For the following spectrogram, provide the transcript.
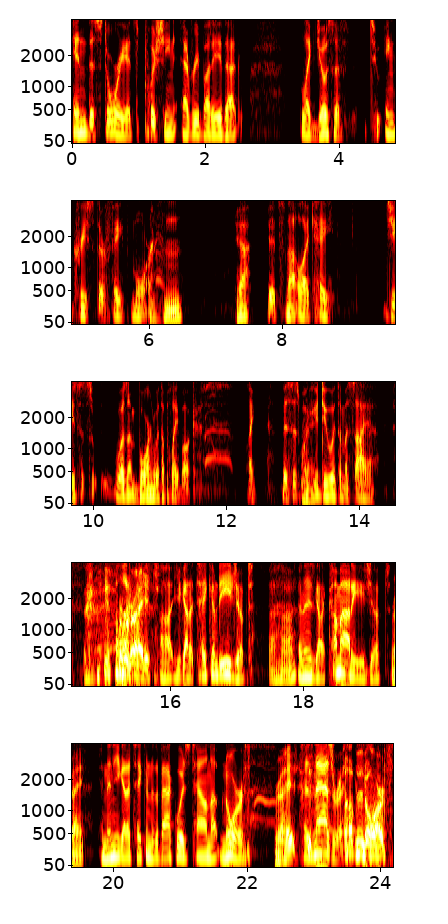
in this story, it's pushing everybody that, like Joseph, to increase their faith more. Yeah. It's not like, hey, Jesus wasn't born with a playbook. like, this is what Right. you do with the Messiah. right. Uh, you got to take him to Egypt, Uh-huh. and then he's got to come out of Egypt, Right. and then you got to take him to the backwoods town up north Right. as Nazareth. Up north.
